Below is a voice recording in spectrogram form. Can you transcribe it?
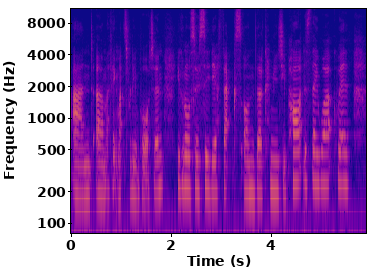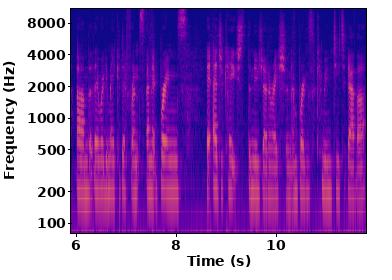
and um, I think that's really important. You can also see the effects on the community partners they work with, um, that they really make a difference, and it brings it educates the new generation and brings the community together,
